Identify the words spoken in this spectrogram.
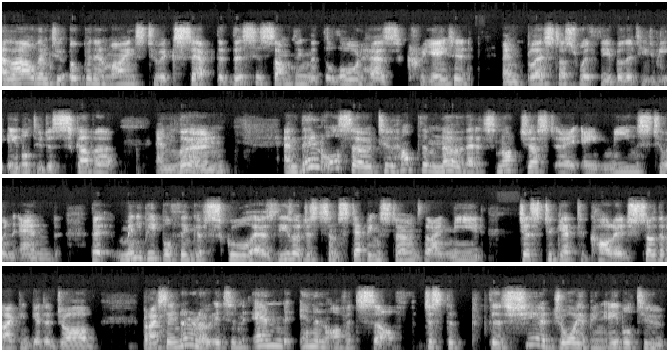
allow them to open their minds to accept that this is something that the Lord has created and blessed us with the ability to be able to discover and learn. And then also to help them know that it's not just a, a, means to an end. That many people think of school as these are just some stepping stones that I need just to get to college so that I can get a job. But I say, no, no, no, it's an end in and of itself. Just the, the sheer joy of being able to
